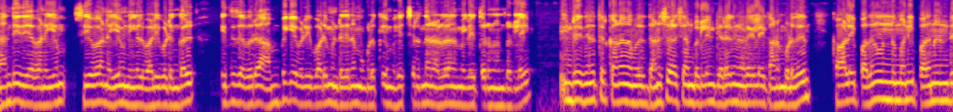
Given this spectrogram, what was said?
நந்தி தேவனையும் சிவனையும் நீங்கள் வழிபடுங்கள். இது தவிர அம்பிகை வழிபாடும் இன்றைய தினம் உங்களுக்கு மிகச்சிறந்த நல்ல நன்மைகளை தரும் நண்பர்களே. இன்றைய தினத்திற்கான நமது தனுசு ராசி அன்பர்களின் கிரக நிலைகளை காணும் பொழுது காலை பதினொன்று மணி பதினெண்டு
